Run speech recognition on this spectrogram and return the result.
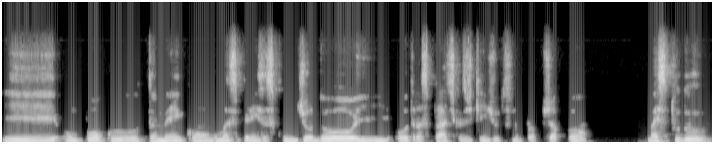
e um pouco também com algumas experiências com Jodo e outras práticas de Kenjutsu no próprio Japão, mas tudo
